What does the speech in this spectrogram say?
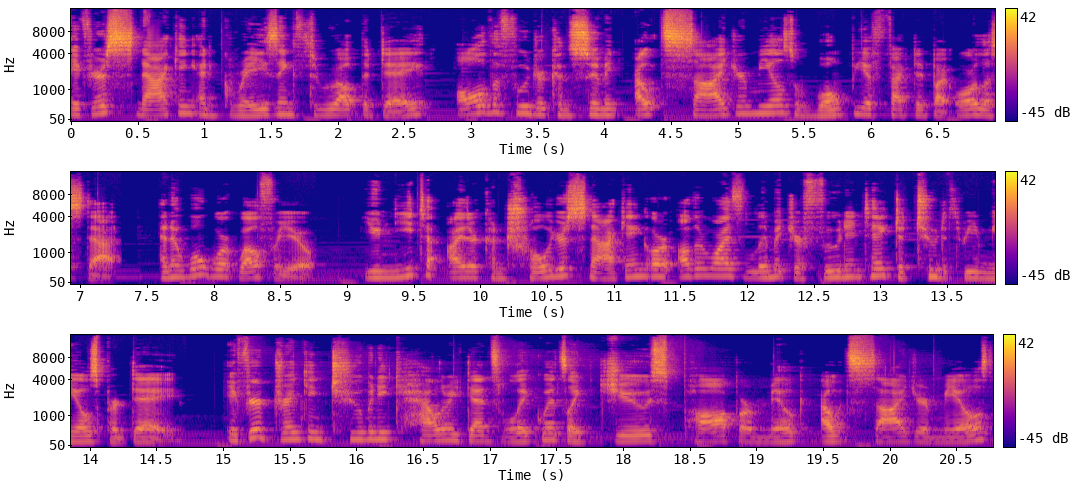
if you're snacking and grazing throughout the day, all the food you're consuming outside your meals won't be affected by Orlistat, and it won't work well for you you need to either control your snacking or otherwise limit your food intake to 2 to 3 meals per day. If you're drinking too many calorie dense liquids like juice, pop, or milk outside your meals,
